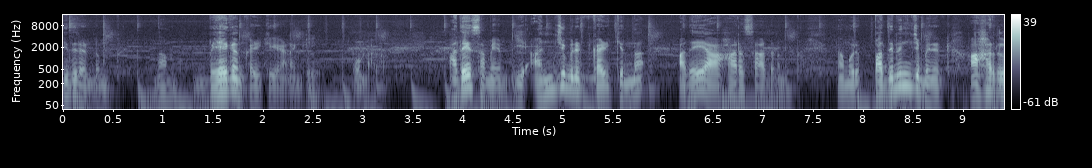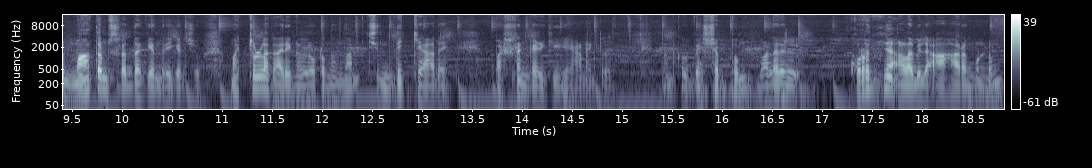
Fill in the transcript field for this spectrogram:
ഇത് രണ്ടും നാം വേഗം കഴിക്കുകയാണെങ്കിൽ ഉണ്ടാകും. അതേസമയം ഈ അഞ്ച് മിനിറ്റ് കഴിക്കുന്ന അതേ ആഹാര സാധനം നാം ഒരു പതിനഞ്ച് മിനിറ്റ് ആഹാരത്തിൽ മാത്രം ശ്രദ്ധ കേന്ദ്രീകരിച്ചു. മറ്റുള്ള കാര്യങ്ങളിലോട്ടൊന്നും നാം ചിന്തിക്കാതെ ഭക്ഷണം കഴിക്കുകയാണെങ്കിൽ നമുക്ക് വിശപ്പും വളരെ കുറഞ്ഞ അളവിൽ ആഹാരം കൊണ്ടും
